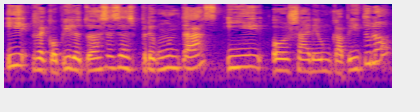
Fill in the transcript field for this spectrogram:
y recopilo todas esas preguntas y os haré un capítulo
